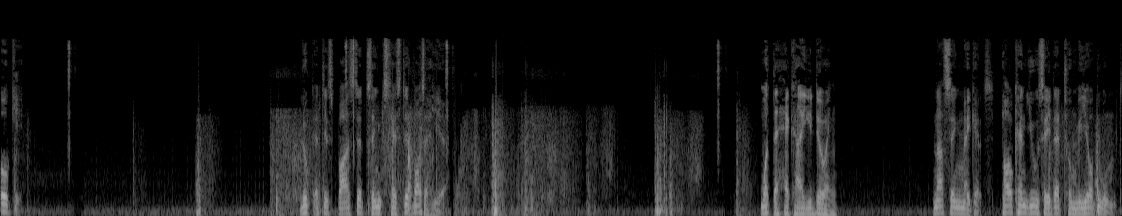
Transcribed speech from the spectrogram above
Okay. Look at this bastard thinks has the water here. What the heck are you doing? Nothing make it. How can you say that to me you're doomed?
